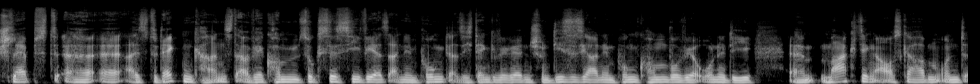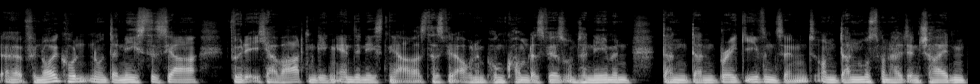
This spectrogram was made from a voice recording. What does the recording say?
schleppst, äh, äh, als du decken kannst. Aber wir kommen sukzessive jetzt an den Punkt, also ich denke, wir werden schon dieses Jahr an den Punkt kommen, wo wir ohne die ähm, Marketingausgaben und äh, für Neukunden und dann nächstes Jahr würde ich erwarten, gegen Ende nächsten Jahres, dass wir auch an den Punkt kommen, dass wir als Unternehmen dann, dann break-even sind. Und dann muss man halt entscheiden,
